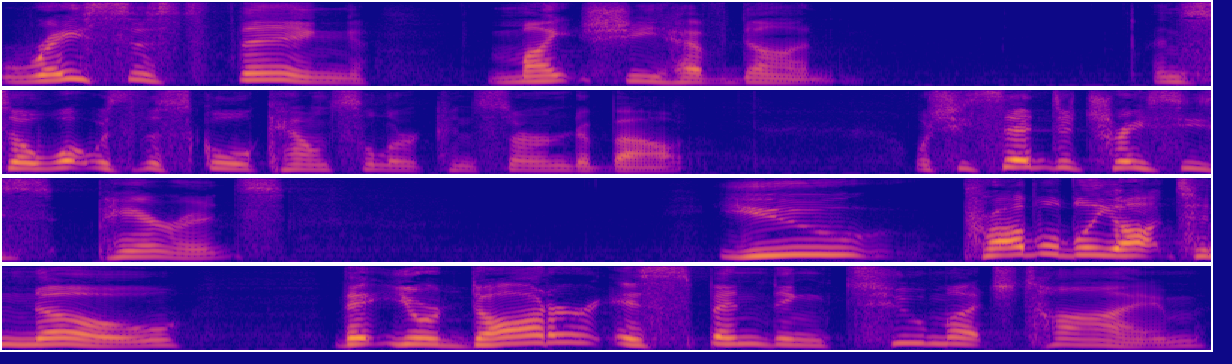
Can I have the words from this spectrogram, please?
racist thing might she have done? And so, what was the school counselor concerned about? Well, she said to Tracy's parents, You probably ought to know that your daughter is spending too much time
